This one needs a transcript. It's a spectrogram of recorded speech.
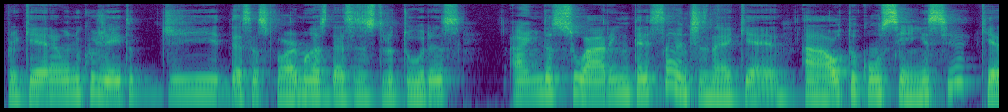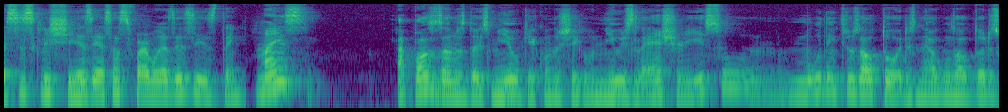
porque era o único jeito de dessas fórmulas, dessas estruturas ainda soarem interessantes, né? Que é a autoconsciência que esses clichês e essas fórmulas existem. Mas após os anos 2000, que é quando chega o New Slasher, isso muda entre os autores, né? Alguns autores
